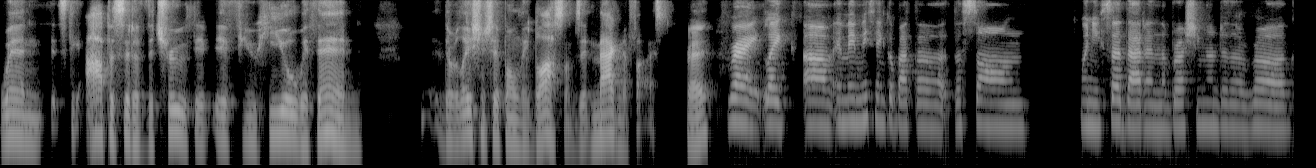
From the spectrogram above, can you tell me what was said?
When it's the opposite of the truth if, if you heal within the relationship only blossoms it magnifies right? Right like um it made me think about the the song when you said that and the brushing under the rug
